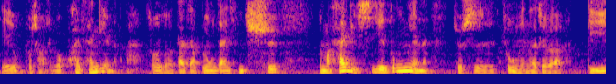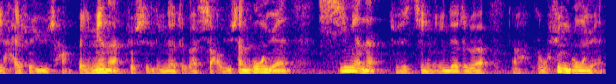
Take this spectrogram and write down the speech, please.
也有不少这个快餐店的啊，所以说大家不用担心吃。那么海底世界东面呢，就是著名的这个第一海水浴场，北面呢就是临着这个小鱼山公园，西面呢就是紧邻着这个啊鲁迅公园，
